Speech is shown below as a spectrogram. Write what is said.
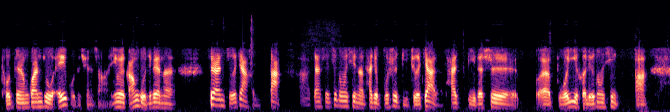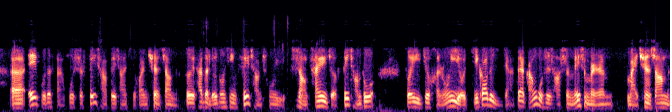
投资人关注 A 股的券商，因为港股这边呢，虽然折价很大啊，但是这东西呢，它就不是比折价的，它比的是呃博弈和流动性啊，呃 A 股的散户是非常非常喜欢券商的，所以它的流动性非常充裕，市场参与者非常多，所以就很容易有极高的溢价，在港股市场是没什么人买券商的。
